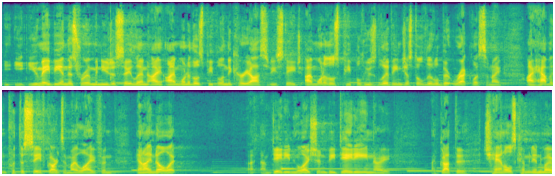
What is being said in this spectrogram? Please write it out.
You, you may be in this room and you just say, Lynn, I, am one of those people in the curiosity stage. I'm one of those people who's living just a little bit reckless, and I, I haven't put the safeguards in my life, and, and I know it. I, I'm dating who I shouldn't be dating. I, I've got the channels coming into my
